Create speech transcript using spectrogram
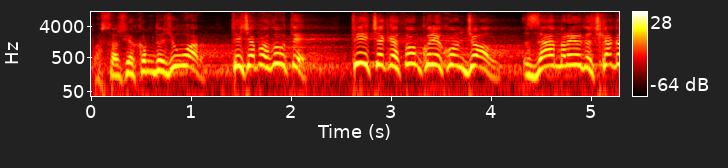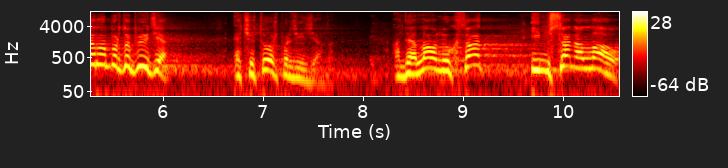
Po s'është që kam dëgjuar. Ti çka po thu ti. Ti çka ke thonë kur je konë gjallë. Zemra jote çka ka thonë për këto pytje. E qëtu është përgjigja. Andaj Allahu nuk thot i mëson Allahu,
